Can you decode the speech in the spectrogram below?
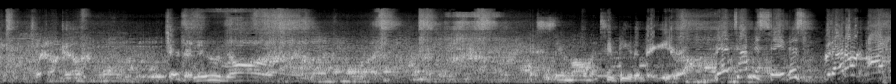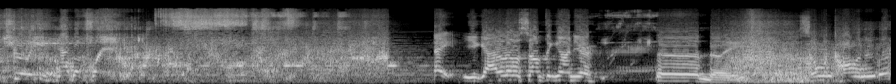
Welcome to the new norm. This is your moment to be the big hero. Bad time to say this, but I don't actually have a plan. Hey, you got a little something on your uh belly? Someone call an Uber?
